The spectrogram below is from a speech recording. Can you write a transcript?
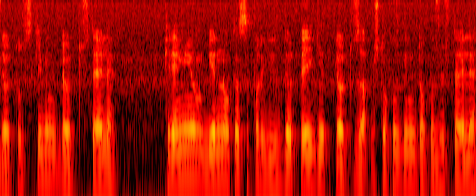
432.400 TL. Premium 1.0 104 beygir 469.900 TL.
